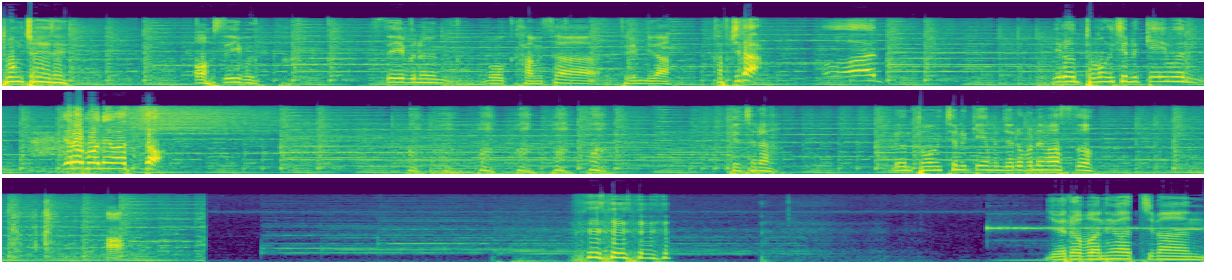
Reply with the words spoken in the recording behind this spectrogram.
도망쳐야 돼! 어, 세이브. 세이브는 뭐, 감사드립니다. 갑시다! 어, 이런 도망치는 게임은 여러 번 해왔어. 괜찮아. 이런 도망치는 게임은 여러 번 해봤어. 아. 여러 번 해왔지만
